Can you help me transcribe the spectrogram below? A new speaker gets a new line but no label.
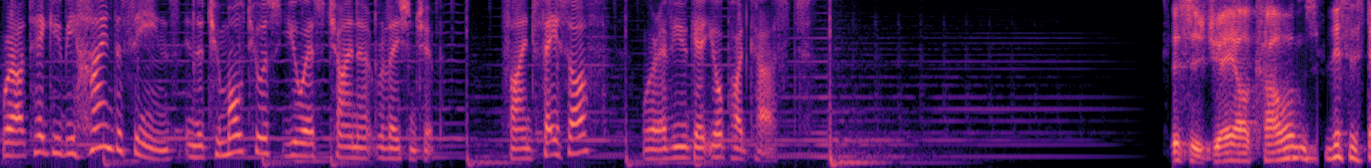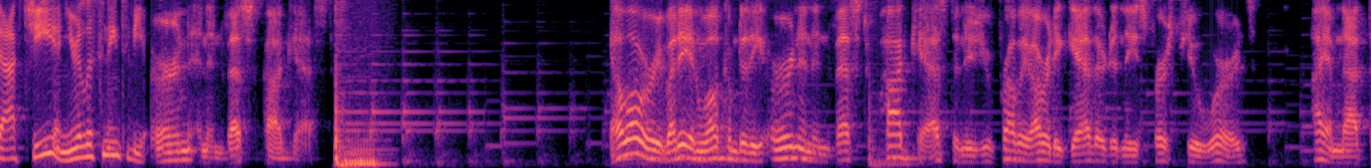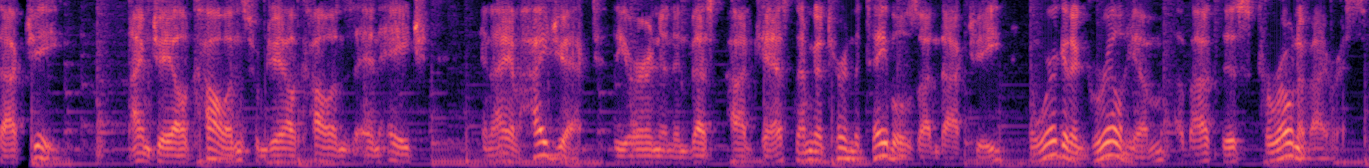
where I'll take you behind the scenes in the tumultuous US China relationship. Find Face Off wherever you get your podcasts.
This is J.L. Collins.
This is Doc G, and you're listening to the
Earn and Invest podcast. Hello, everybody, and welcome to the Earn and Invest podcast. And as you've probably already gathered in these first few words, I am not Doc G. I'm JL Collins from JL Collins NH, and I have hijacked the Earn and Invest podcast. And I'm going to turn the tables on Doc G, and we're going to grill him about this coronavirus.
